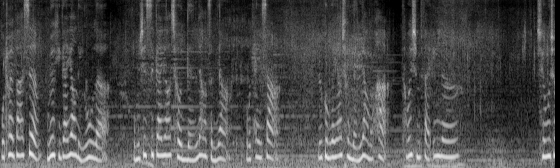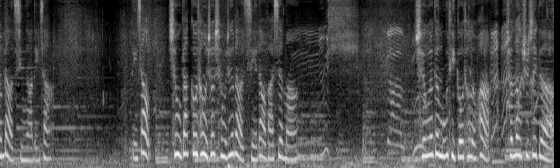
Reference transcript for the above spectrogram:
我突然发现我们又可以跟他要礼物了。我们这次该要求能量怎么样？我们看一下，如果我们该要求能量的话，他会什么反应呢？陈武什么表情啊？等一下，等一下，陈武刚沟通的时候，陈武这个表情，但我发现吗？全无要跟母体沟通的话，就露出这个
